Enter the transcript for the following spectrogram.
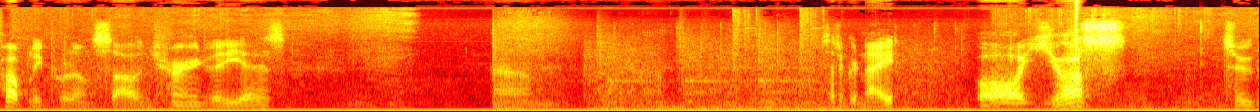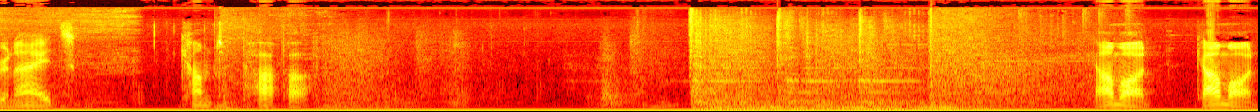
probably put on silent during videos. Um, is that a grenade? Oh, yes! Two grenades. Come to Papa. Come on, come on.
